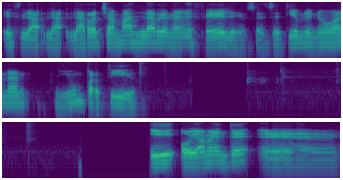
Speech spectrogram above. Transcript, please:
Es la, la- la racha más larga en la NFL. O sea, en septiembre no ganan ni un partido. Y obviamente, eh,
